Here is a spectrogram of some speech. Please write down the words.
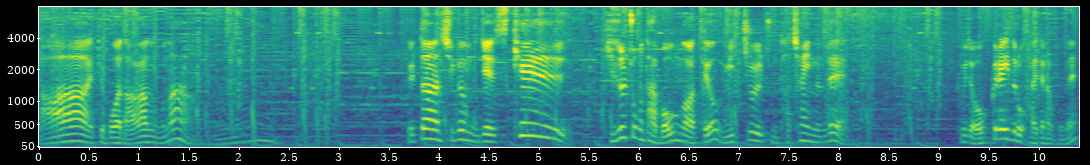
아 이렇게 뭐가 나가는구나. 음. 일단 지금 이제 스킬 기술 쪽은 다 먹은 것 같아요. 윗줄 좀 다 차 있는데 그 이제 업그레이드로 가야 되나 보네.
